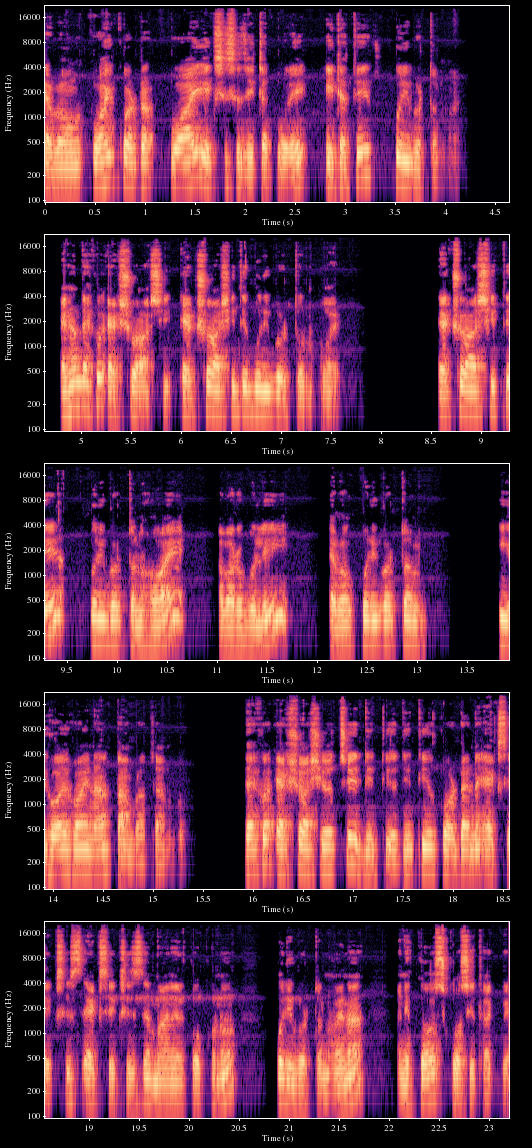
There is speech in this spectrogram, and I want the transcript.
এবং ওয়াই কোয়ার্টার ওয়াই এক্সিসে যেটা পড়ে, এটাতে পরিবর্তন হয়। এখানে দেখো একশো আশি, একশো আশিতে পরিবর্তন হয়। একশো আশিতে পরিবর্তন হয়, আবারও বলি, এবং পরিবর্তন কি হয় হয় না, তা আমরা জানব। দেখো, একশো আশি হচ্ছে দ্বিতীয়। দ্বিতীয় কোয়ার্ডানে এক্স এক্সিস এক্স এক্সিসের মানের কখনো পরিবর্তন হয় না মানে কস কসই থাকবে।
